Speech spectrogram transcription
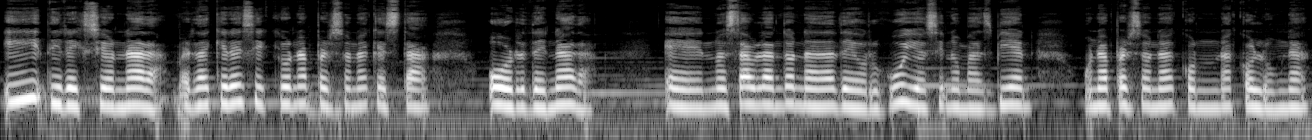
y direccionada, ¿verdad? Quiere decir que una persona que está ordenada. Eh, no está hablando nada de orgullo, sino más bien una persona con una columna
